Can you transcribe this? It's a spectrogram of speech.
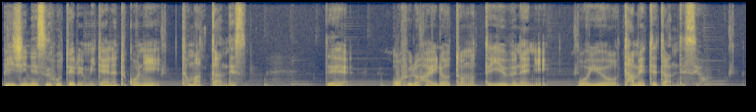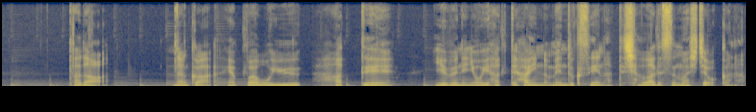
ビジネスホテルみたいなとこに泊まったんです。でお風呂入ろうと思って湯船にお湯を溜めてたんですよ。ただなんかやっぱお湯張って湯船にお湯張って入んのめんどくせえなってシャワーで済ましちゃおうかなっ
